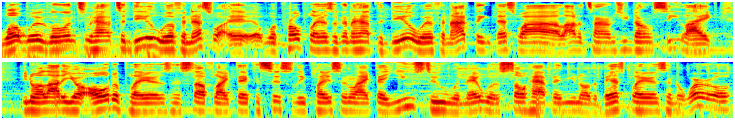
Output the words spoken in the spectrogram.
what we're going to have to deal with and that's why uh, what pro players are going to have to deal with and i think that's why a lot of times you don't see like you know a lot of your older players and stuff like that consistently placing like they used to when they were so happen you know the best players in the world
